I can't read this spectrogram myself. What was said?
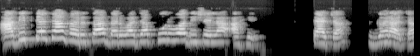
आदित्यच्या घरचा दरवाजा पूर्व दिशेला आहे. त्याच्या घराच्या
